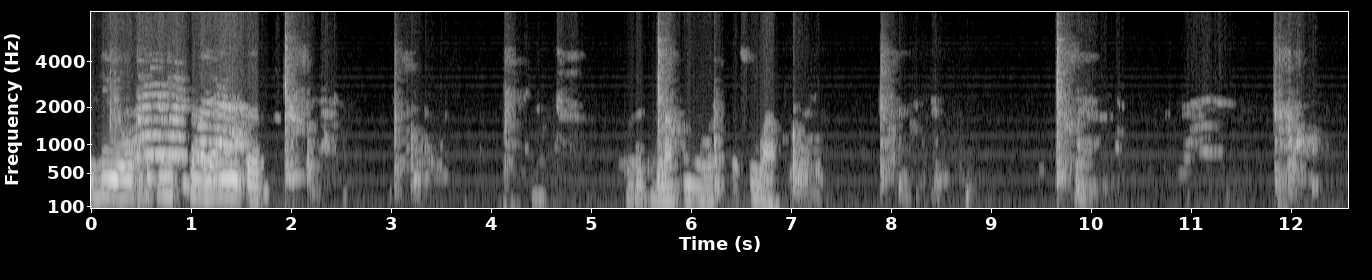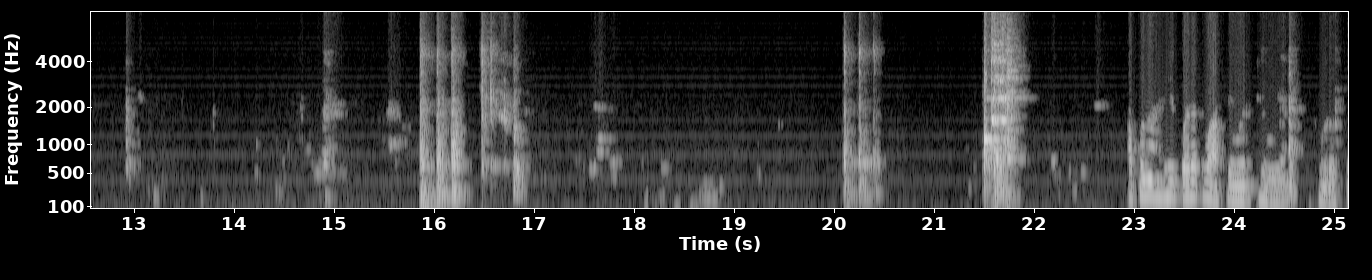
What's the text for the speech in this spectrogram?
ही व्यवस्थित मिक्स झाल्यानंतर परत ह्याला आपण व्यवस्थित अशी आपण हे परत वाफेवर ठेवूया थोडस.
